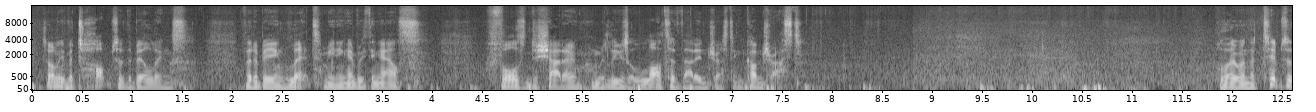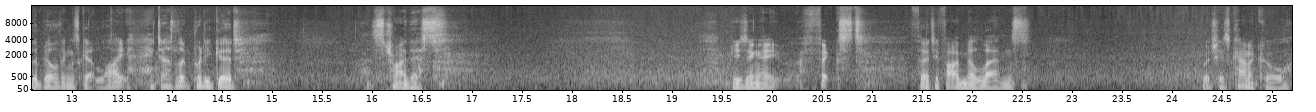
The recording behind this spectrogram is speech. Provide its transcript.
it's only the tops of the buildings that are being lit, meaning everything else falls into shadow and we lose a lot of that interesting contrast. Although when the tips of the buildings get light, it does look pretty good. Let's try this. I'm using a fixed 35mm lens, which is kind of cool.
